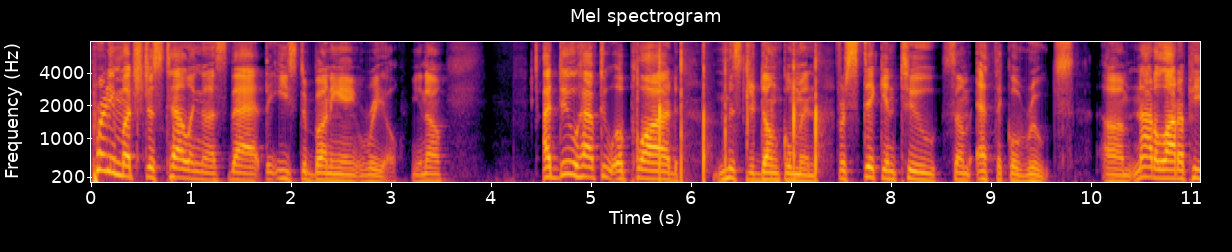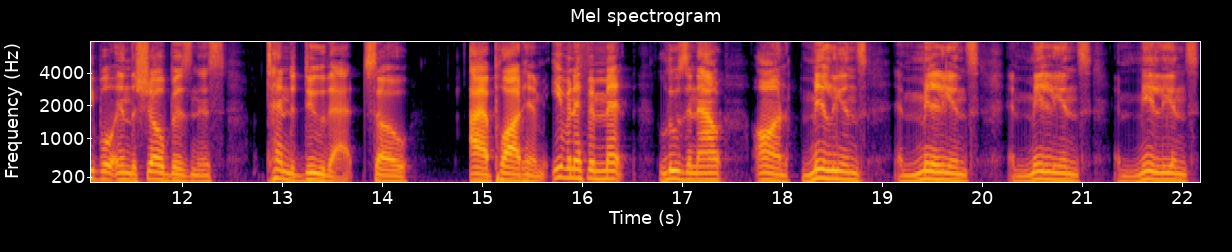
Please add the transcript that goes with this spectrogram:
pretty much just telling us that the Easter Bunny ain't real, you know? I do have to applaud Mr. Dunkleman for sticking to some ethical roots. Um, not a lot of people in the show business tend to do that, so I applaud him, even if it meant losing out on millions and millions and millions and millions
